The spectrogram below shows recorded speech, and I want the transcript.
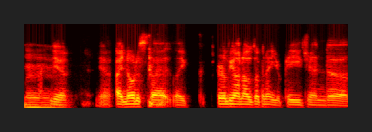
right, right, right. yeah, yeah. I noticed that like early on, I was looking at your page, and uh,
